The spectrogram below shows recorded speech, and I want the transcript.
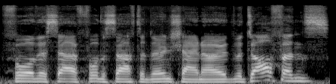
for this uh, for this afternoon, Shano, the Dolphins.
